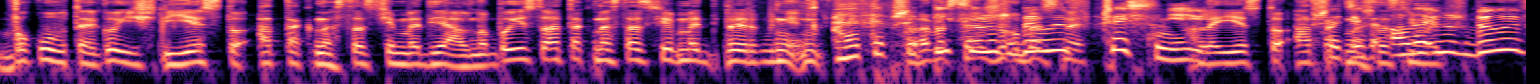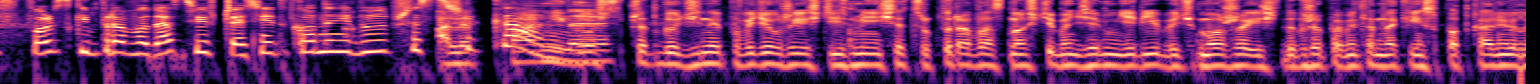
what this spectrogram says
Wokół tego, jeśli jest to atak na stację medialną, bo jest to atak na stację medialną. Ale te przepisy już obecne, były wcześniej. Ale jest to atak Przecież na stację one już były w polskim prawodawstwie wcześniej, tylko one nie były przestrzegane. Ale pani gość przed godziny powiedział, że jeśli zmieni się struktura własności, będziemy mieli być może, jeśli dobrze pamiętam, na jakimś spotkaniu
